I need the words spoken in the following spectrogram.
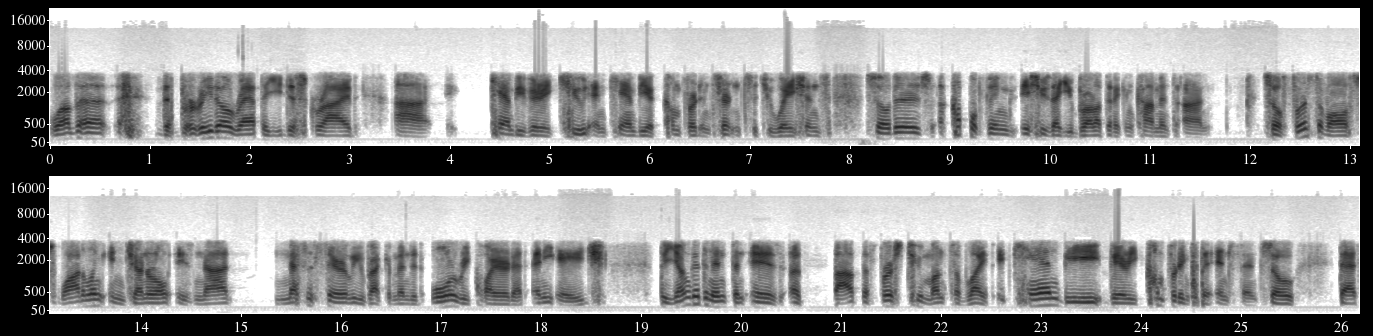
Well, the the burrito wrap that you described uh, can be very cute and can be a comfort in certain situations. So there's a couple things issues that you brought up that I can comment on. So first of all, swaddling in general is not necessarily recommended or required at any age. The younger the infant is, about the first two months of life, it can be very comforting to the infant. So that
